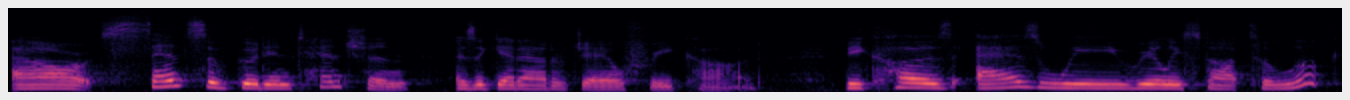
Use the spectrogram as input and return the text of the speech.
our sense of good intention as a get out of jail free card. Because as we really start to look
